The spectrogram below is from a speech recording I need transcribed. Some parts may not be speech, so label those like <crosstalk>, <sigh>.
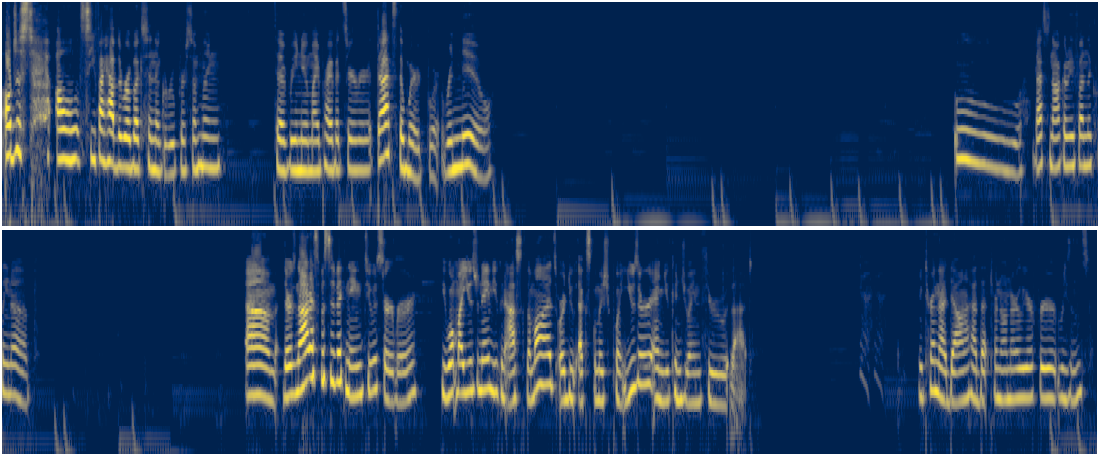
I'll just, I'll see if I have the Robux in the group or something to renew my private server. That's the word for it, renew. Ooh, that's not gonna be fun to clean up. Um, there's not a specific name to a server. If you want my username, you can ask the mods or do exclamation point user and you can join through that. You turn that down. I had that turned on earlier for reasons.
